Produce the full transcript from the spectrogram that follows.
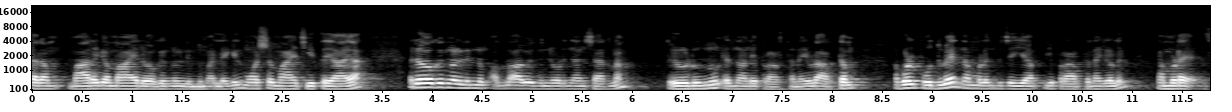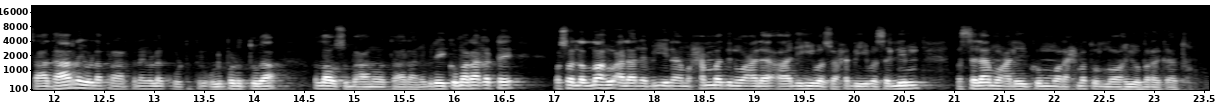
തരം മാരകമായ രോഗങ്ങളിൽ നിന്നും അല്ലെങ്കിൽ മോശമായ ചീത്തയായ രോഗങ്ങളിൽ നിന്നും അള്ളാഹു നിന്നോട് ഞാൻ ശരണം തേടുന്നു എന്നാണ് ഈ പ്രാർത്ഥനയുടെ അർത്ഥം. അപ്പോൾ പൊതുവെ നമ്മൾ എന്ത് ചെയ്യാം? ഈ പ്രാർത്ഥനകൾ നമ്മുടെ സാധാരണയുള്ള പ്രാർത്ഥനകളുടെ കൂട്ടത്തിൽ ഉൾപ്പെടുത്തുക. അള്ളാഹു സുബാനു താല അനുഗ്രഹിക്കുമാറാകട്ടെ. വസല്ലാഹു അല നബീന മുഹമ്മദിനു അല ആലിഹി വസഹബി വസല്ലിം. വസ്സലാമു അലൈക്കും വറഹമത്തല്ലാഹി വബർക്കാത്തു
